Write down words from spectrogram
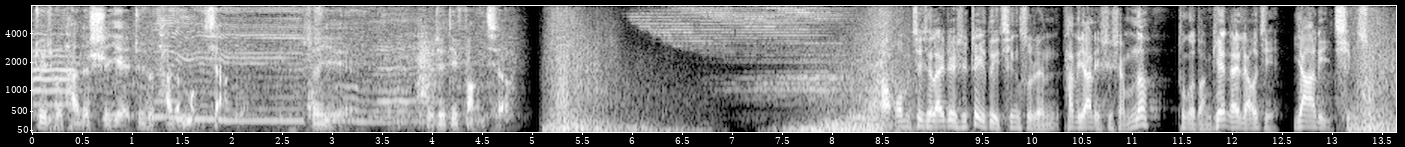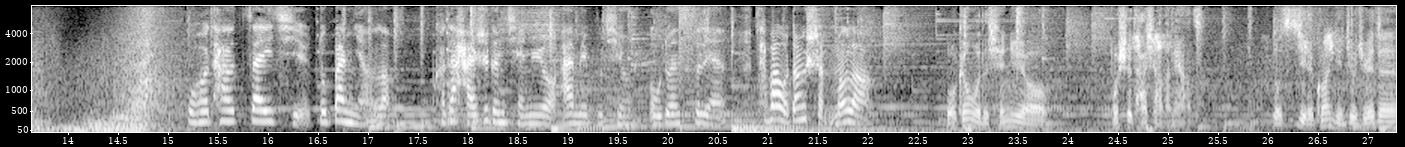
追求他的事业，追求他的梦想，所以我决定放弃了。好，我们接下来认识这对倾诉人，他的压力是什么呢？通过短片来了解压力倾诉。我和他在一起都半年了，可他还是跟前女友暧昧不清，藕断丝连。他把我当什么了？我跟我的前女友不是他想的那样子，我自己的观点就觉得。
